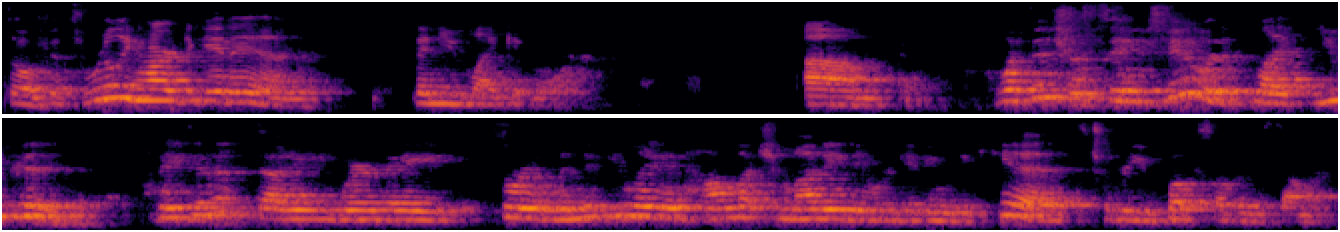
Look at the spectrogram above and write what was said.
So if it's really hard to get in, then you like it more. Um, what's interesting too is like you can, they did a study where they sort of manipulated how much money they were giving to kids to read books over the summer.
